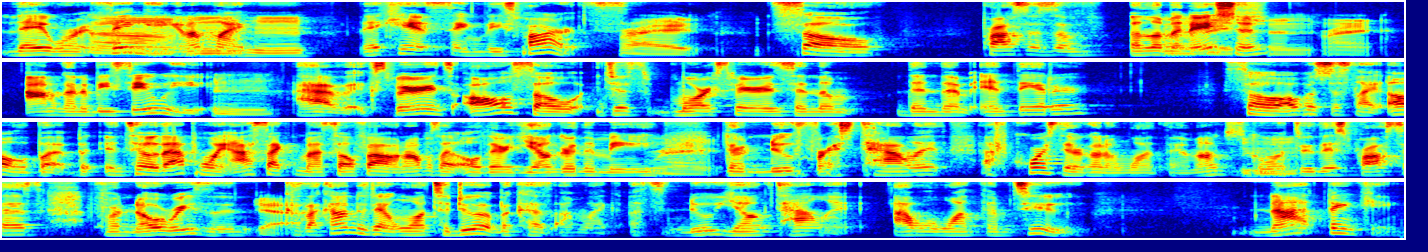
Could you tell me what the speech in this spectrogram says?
they weren't singing, and I'm like, they can't sing these parts. Right. So process of elimination, Elimination, right? I'm gonna be seaweed. Mm-hmm. I have experience also, just more experience in them than them in theater. So I was just like, oh, but but until that point, I psyched myself out, and I was like, oh, they're younger than me. Right. Mm-hmm. They're new, fresh talent. Of course, they're gonna want them. I'm just going through this process for no reason. Yeah. Because I kind of didn't want to do it because I'm like, it's new, young talent. I would want them too. Not thinking,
